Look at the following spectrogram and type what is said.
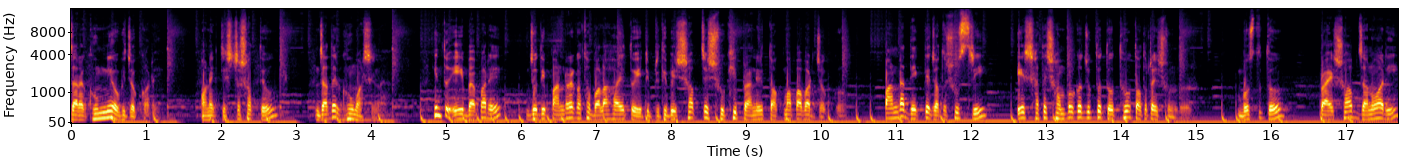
যারা ঘুম নিয়ে অভিযোগ করে। অনেক চেষ্টা সত্ত্বেও যাদের ঘুম আসে না। কিন্তু এই ব্যাপারে যদি পান্ডার কথা বলা হয়, তো এটি পৃথিবীর সবচেয়ে সুখী প্রাণীর তকমা পাবার যোগ্য। পান্ডা দেখতে যত সুশ্রী, এর সাথে সম্পর্কযুক্ত তথ্যও ততটাই সুন্দর। বস্তুত, প্রায় সব জানুয়ারি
